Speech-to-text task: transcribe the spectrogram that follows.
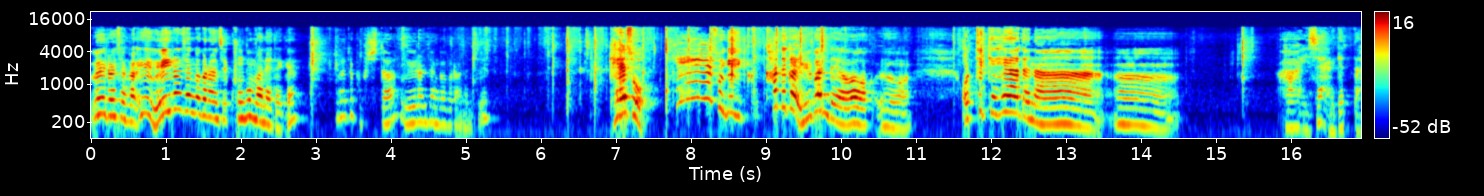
왜 이런 생각, 왜 이런 생각을 하는지 궁금하네, 되게. 어디 봅시다. 왜 이런 생각을 하는지. 계속, 계속 이게 카드가 일관돼요. 어, 떻게 해야 되나. 어. 아 이제 알겠다.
